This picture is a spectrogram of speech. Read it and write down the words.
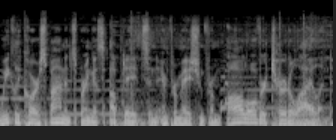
Weekly correspondents bring us updates and information from all over Turtle Island.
